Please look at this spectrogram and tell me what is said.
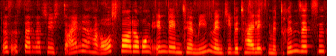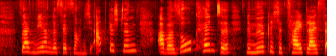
Das ist dann natürlich deine Herausforderung in dem Termin, wenn die Beteiligten mit drin sitzen, sagen, wir haben das jetzt noch nicht abgestimmt, aber so könnte eine mögliche Zeitleiste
